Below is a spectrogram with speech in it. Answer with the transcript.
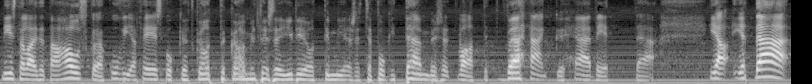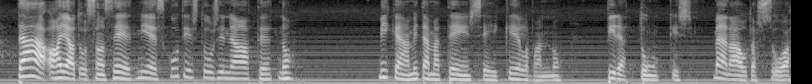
Niistä laitetaan hauskoja kuvia Facebookiin, että kattokaa miten se idiootti mies, että se puki tämmöiset vaatteet, vähänkö hävettää. Ja, ja tämä ajatus on se, että mies kutistuu sinne ja ajattelee, että no, mikään mitä mä tein, se ei kelvannut, pidä tunkkis, mä en auta sua.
